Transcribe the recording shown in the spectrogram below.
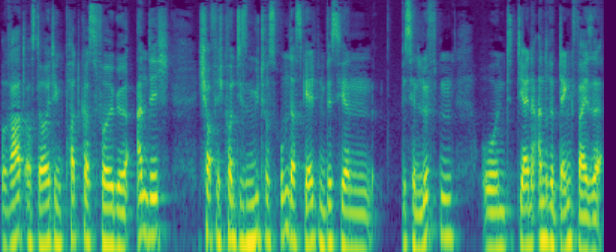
Rat aus der heutigen Podcast-Folge an dich. Ich hoffe, ich konnte diesen Mythos um das Geld ein bisschen, bisschen lüften und dir eine andere Denkweise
